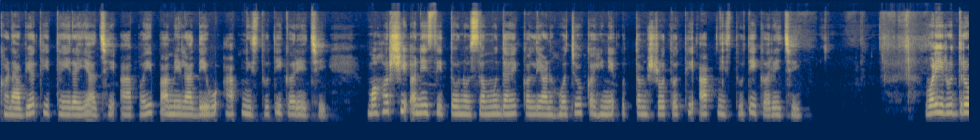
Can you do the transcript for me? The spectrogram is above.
ઘણા વ્યથિત થઈ રહ્યા છે. આ ભય પામેલા દેવો આપની સ્તુતિ કરે છે. મહર્ષિ અને સિદ્ધોનો સમુદાય કલ્યાણ હોજો કહીને ઉત્તમ સ્ત્રોતોથી આપની સ્તુતિ કરે છે. વળી રુદ્રો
